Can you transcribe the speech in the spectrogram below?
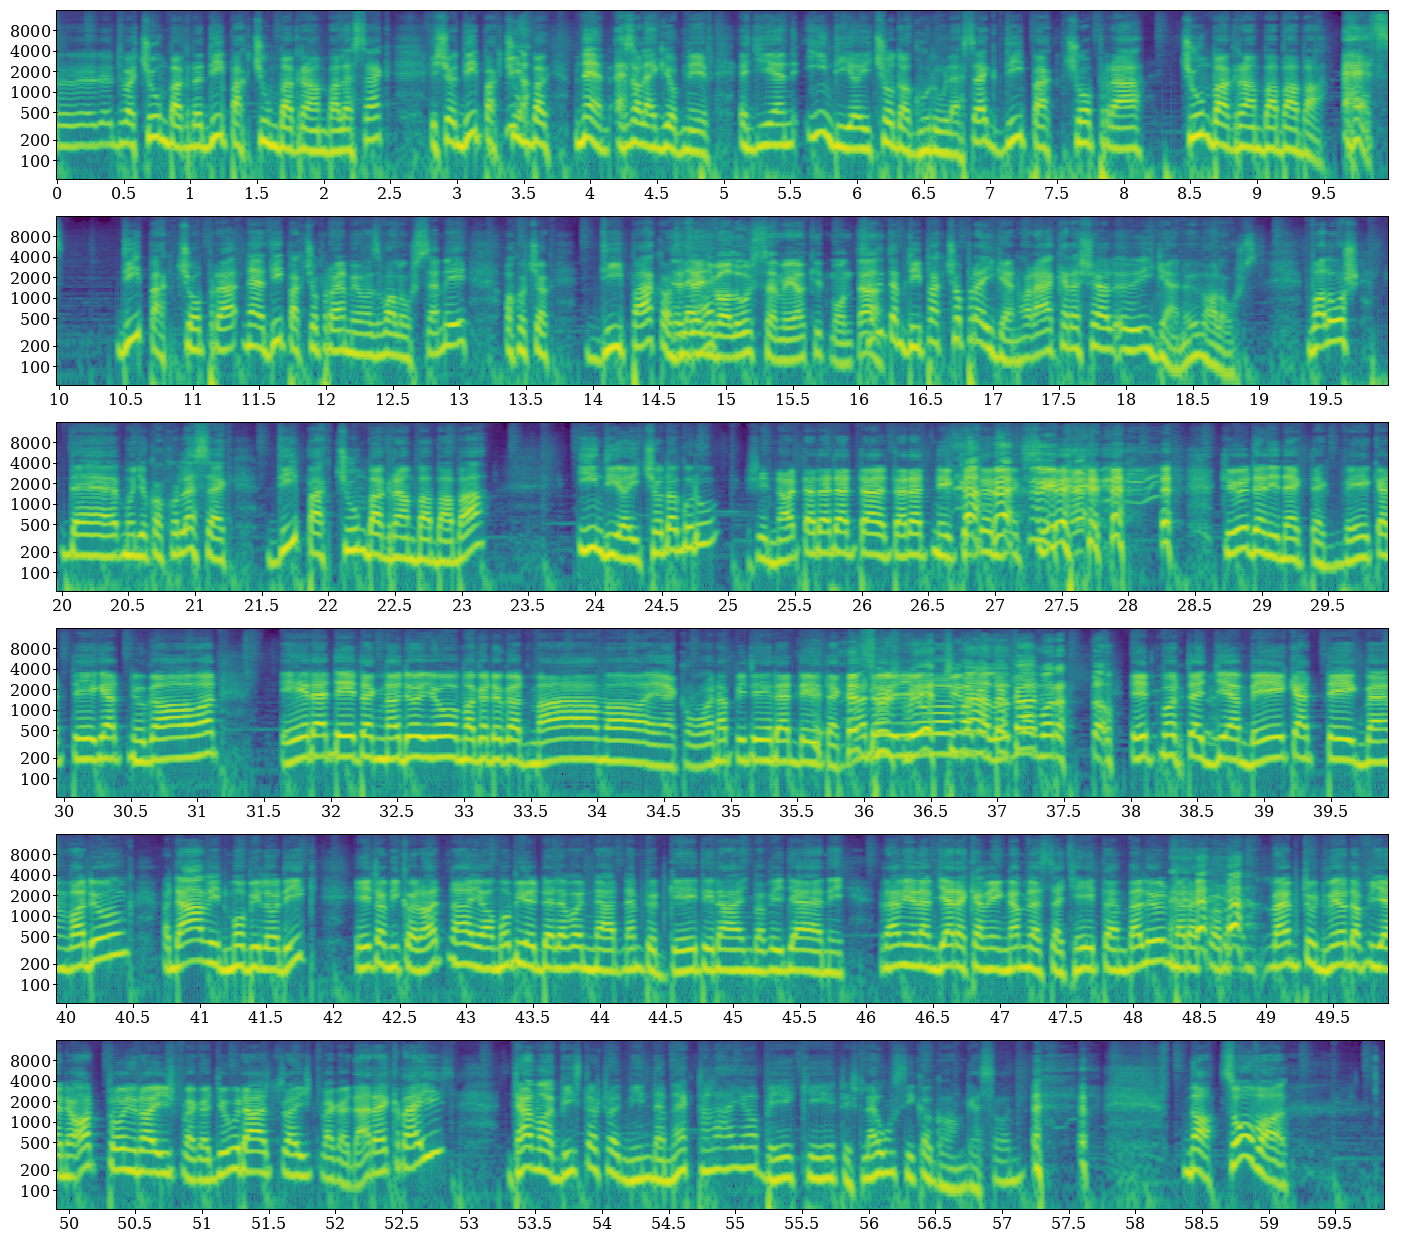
vagy Chumbagra, Deepak Chumbagramba leszek, és a Deepak Chumbag, nem, ez a legjobb név, egy ilyen indiai csodaguru leszek, Deepak Chopra Chumbagramba Baba. Ez! Deepak Chopra, ne, Deepak Chopra nem az valós személy, akkor csak Deepak, az Ez lehet. egy valós személy, akit mondtál? Szerintem Deepak Chopra igen, ha rákeresel, ő igen, ő valós. Valós, de mondjuk akkor leszek Deepak Chumbagramba Baba, indiai csodaguru, és így nagy teredettel szeretnék küldeni nektek béket, téget, nyugalmat, Éreddétek nagyon jól magatokat, máma, egy hónapit éreddétek Ezt nagyon jól csinálod? magatokat. Itt most egy ilyen békettékben vagyunk, a Dávid mobilodik, és amikor használja a mobiltelefonát, nem tud két irányba figyelni. Remélem gyereke még nem lesz egy héten belül, mert akkor nem tud mi odafigyelni a tonyra is, meg a gyúrásra is, meg a derekre is, de majd biztos, hogy minden megtalálja a békét, és leúszik a gangeszon. Na, szóval,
